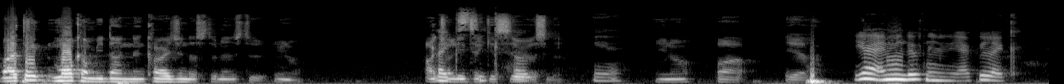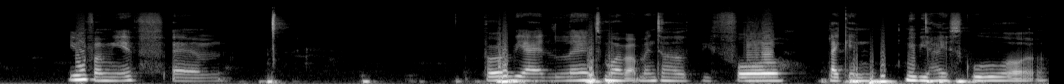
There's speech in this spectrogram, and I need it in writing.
But I think more can be done in encouraging the students to, you know, actually take seek it help. seriously. Yeah. you know. But yeah, Yeah, I mean, definitely. I feel like, even for me, if um, probably I had learned more about mental health before, like in maybe high school or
